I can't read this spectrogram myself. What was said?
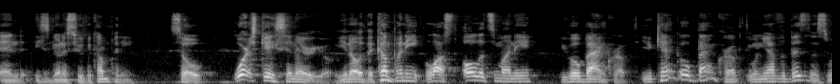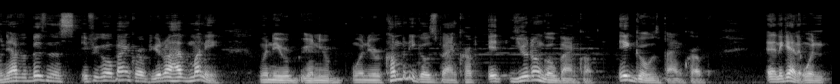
and he's going to sue the company. So worst case scenario, you know, the company lost all its money. you go bankrupt. You can't go bankrupt when you have a business. When you have a business, if you go bankrupt, you don't have money. When you when you when your company goes bankrupt, it you don't go bankrupt. It goes bankrupt. And again, when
